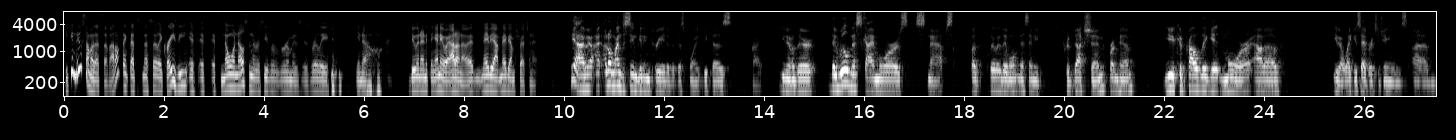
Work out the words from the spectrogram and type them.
he can do some of that stuff. I don't think that's necessarily crazy if if if no one else in the receiver room is is really you know doing anything anyway. I don't know. Maybe I'm maybe I'm stretching it. Yeah, I mean, I, I don't mind to see him getting creative at this point because, Right. You know, they're they will miss Sky Moore's snaps, but clearly they won't miss any production from him. You could probably get more out of, you know, like you said, Richie James. Um,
